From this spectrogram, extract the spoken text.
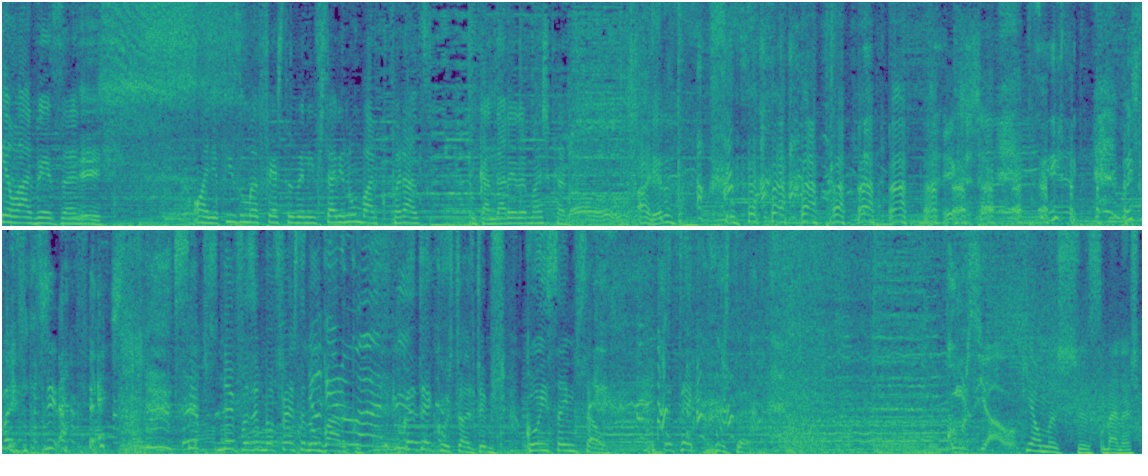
Eu há 10 anos. Olha, fiz uma festa de aniversário num barco parado. Porque andar era mais caro. Ah, era? Mas foi girar a festa. Sempre sonhei fazer uma festa num barco. barco. Quanto é que custa? Olha, temos com e sem emoção. Quanto é que custa? Comercial. Aqui há umas semanas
